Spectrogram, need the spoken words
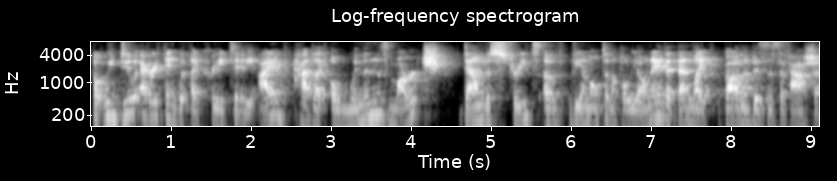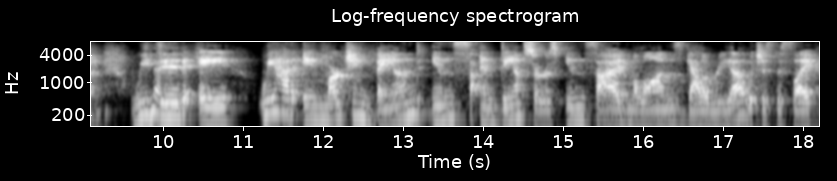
but we do everything with like creativity. I have had like a women's march down the streets of Via Monte Napoleone that then like got on the business of fashion. We nice. did a we had a marching band inside and dancers inside Milan's Galleria, which is this like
